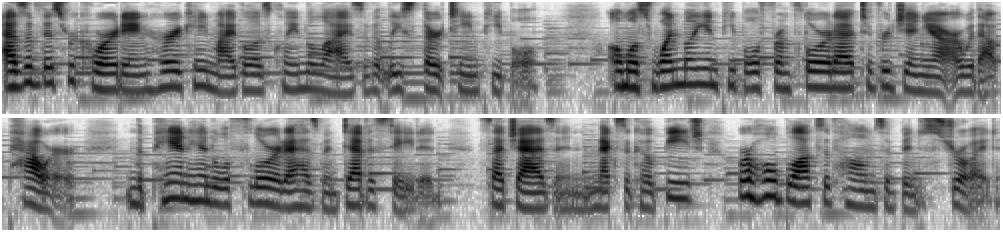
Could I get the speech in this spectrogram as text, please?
As of this recording, Hurricane Michael has claimed the lives of at least 13 people. Almost 1 million people from Florida to Virginia are without power, and the panhandle of Florida has been devastated, such as in Mexico Beach, where whole blocks of homes have been destroyed.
